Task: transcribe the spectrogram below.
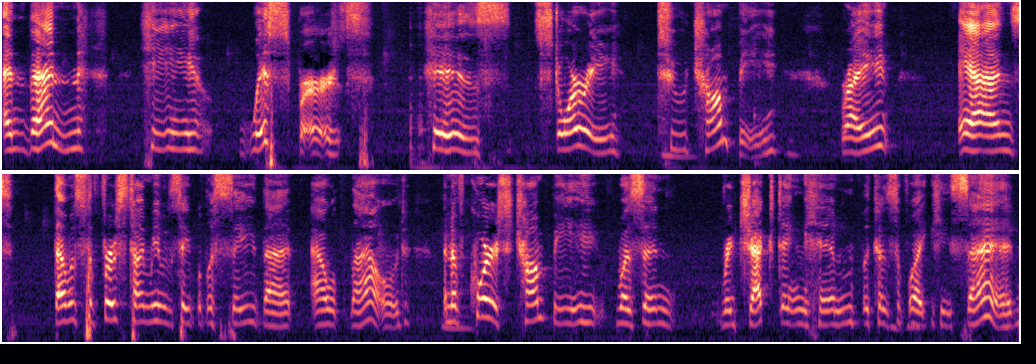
and then he whispers his story to Chompy, right? And that was the first time he was able to say that out loud. And of course, Chompy wasn't rejecting him because of what he said.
